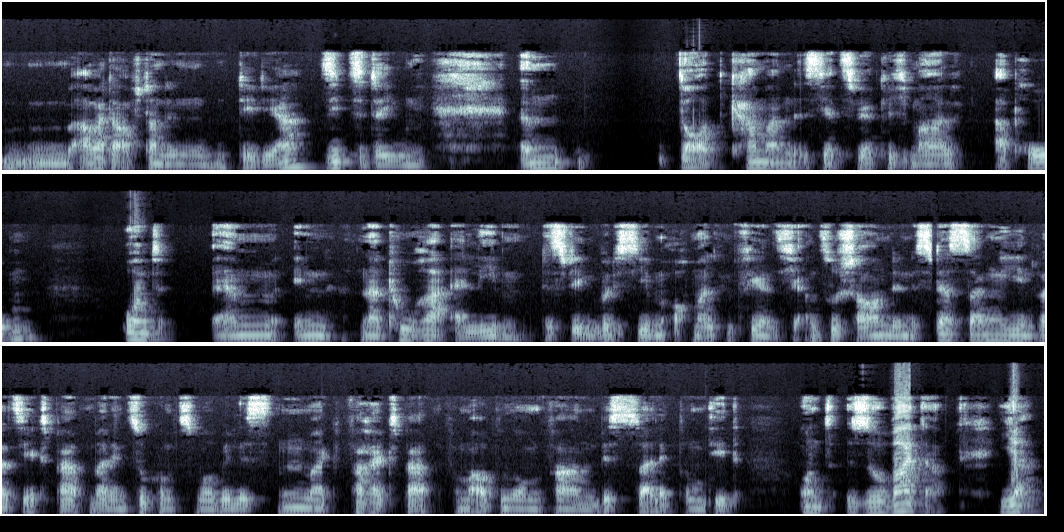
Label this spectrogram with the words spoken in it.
hm, Arbeiteraufstand in DDR? 17. Juni. Ähm, dort kann man es jetzt wirklich mal erproben und ähm, in Natura erleben. Deswegen würde ich es jedem auch mal empfehlen, sich anzuschauen, denn ist, das sagen jedenfalls die Experten bei den Zukunftsmobilisten, Fachexperten vom autonomen Fahren bis zur Elektromobilität und so weiter. Ja,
